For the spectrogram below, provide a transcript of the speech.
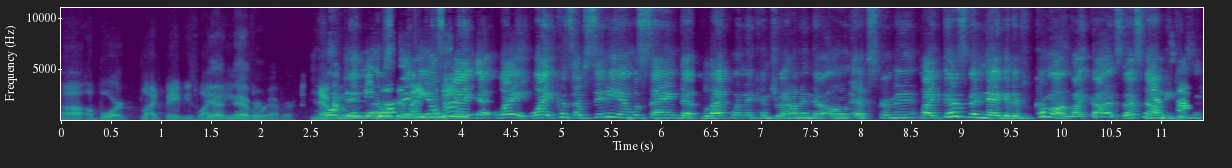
uh, abort black babies, white Yeah, babies, never. or whatever. Never. Well, didn't It doesn't make Obsidian say that? Wait, wait, because Obsidian was saying that black women can drown in their own excrement. Like, there's been negative. Come on, like guys, let's not Sam be. Thomas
